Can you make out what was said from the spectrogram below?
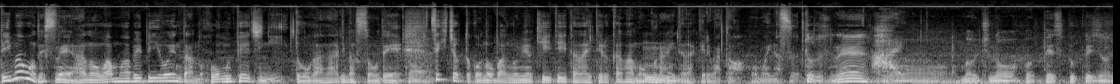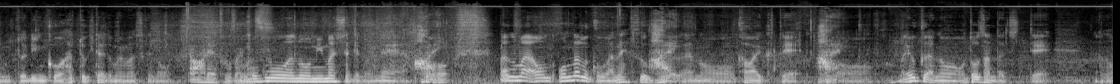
で今もですねあのワンマーベビー応援団のホームページに動画がありますので、ぜひちょっとこの番組を聞いていただいている方もご覧いただければと思います。そうですね、はい。まあ、うちのフェイスブックページの方にもちょっとリンクを貼っておきたいと思いますけど。あありがとうございます。僕もあの見ましたけどね、はい。あのまあお女の子がねすごく、はい。あの可愛くて、はい。あのまあ、よくあのお父さんたちってあの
